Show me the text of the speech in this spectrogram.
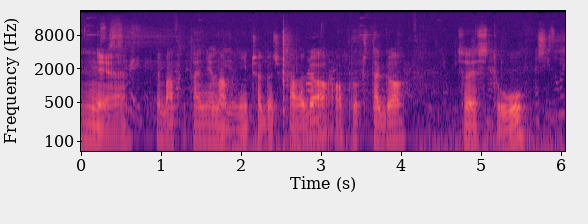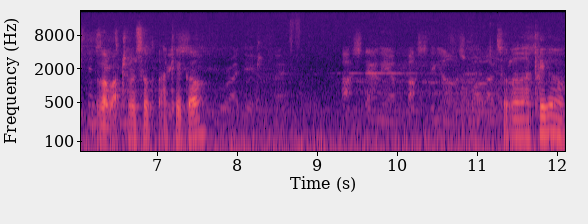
Nie, chyba tutaj nie mamy niczego ciekawego, oprócz tego, co jest tu. Zobaczymy, co to takiego. Co to takiego?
